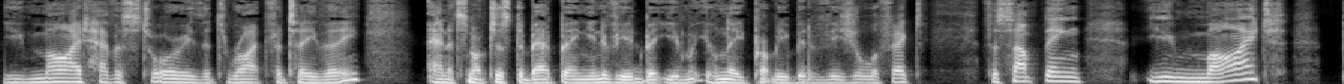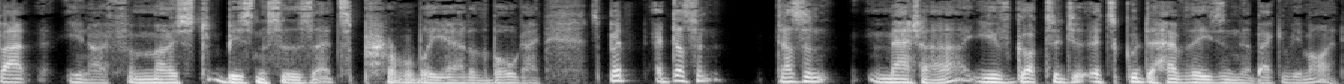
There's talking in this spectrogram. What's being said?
you might have a story that's right for TV, and it's not just about being interviewed, but you, you'll need probably a bit of visual effect for something. You might but, you know, for most businesses, that's probably out of the ballgame. But it doesn't, doesn't matter. You've got to, it's good to have these in the back of your mind.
